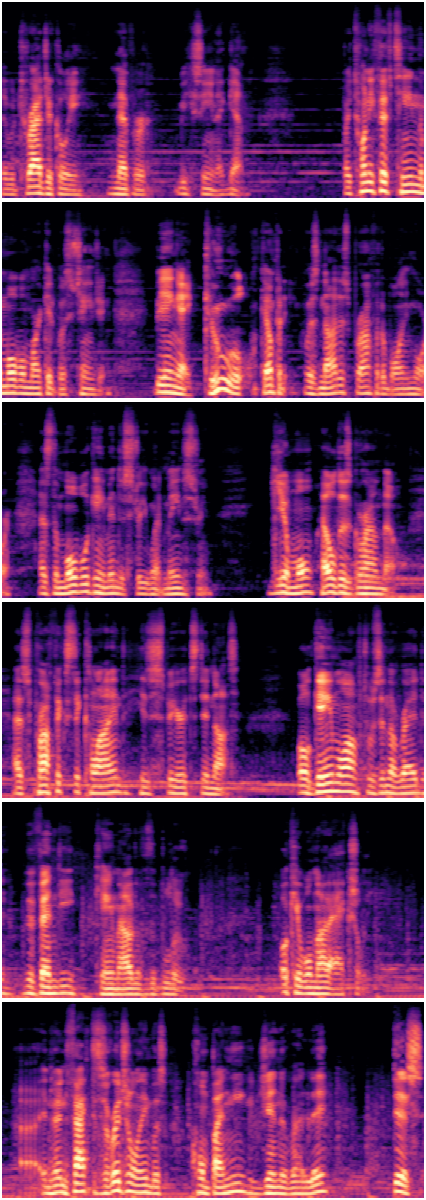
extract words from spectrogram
It would tragically never be seen again. By 2015, the mobile market was changing. Being a cool company was not as profitable anymore as the mobile game industry went mainstream. Guillemot held his ground though. As profits declined, his spirits did not. While Gameloft was in the red, Vivendi came out of the blue. Okay, well, not actually. Uh, in, in, fact, its original name was Compagnie Générale des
